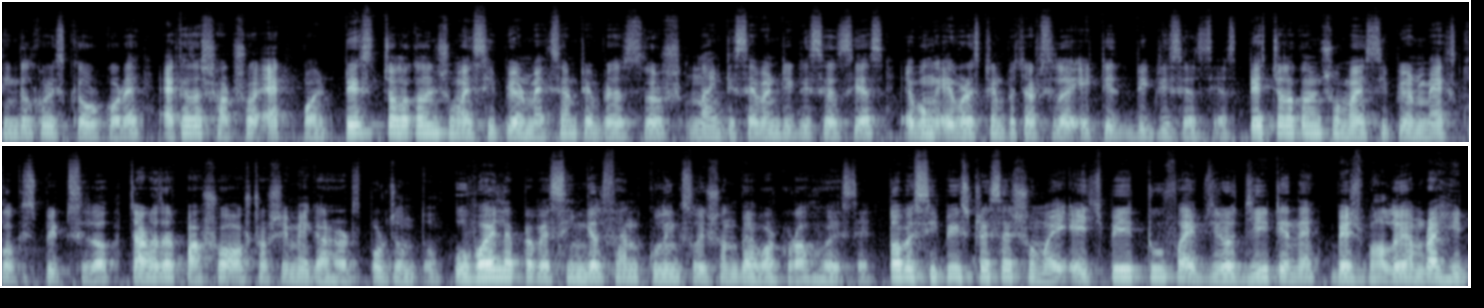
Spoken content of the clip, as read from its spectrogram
সিঙ্গেল করে স্কোর করে এক হাজার সাতশো এক পয়েন্ট টেস্ট চলাকালীন সময় সিপিউ এর ম্যাক্সিমাম টেম্পারেচার ছিল নাইনটি সেভেন ডিগ্রি সেলসিয়াস এবং এভারেজ টেম্পারেচার ছিল এইটি ডিগ্রি সেলসিয়াস টেস্ট চলাকালীন সময় সিপিউ এর ম্যাক্স ক্লক স্পিড ছিল চার হাজার পাঁচশো অষ্টআশি মেগাহার্টজ পর্যন্ত। উভয় ল্যাপটপে সিঙ্গেল ফ্যান কুলিং সলিউশন ব্যবহার করা হয়েছে। তবে সিপিউ স্ট্রেসের সময় HP two five zero G টেনে বেশ ভালোই আমরা হিট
